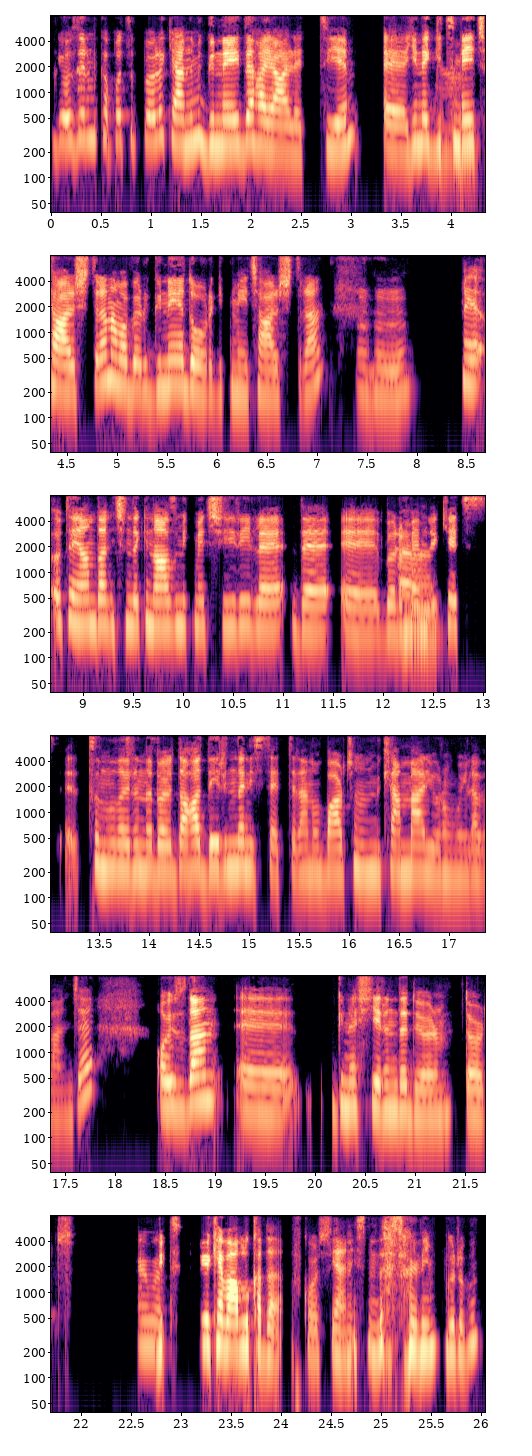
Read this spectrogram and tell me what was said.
gözlerimi kapatıp böyle kendimi güneyde hayal ettiğim e, yine gitmeyi hmm. çağrıştıran ama böyle güneye doğru gitmeyi çağrıştıran. Hı E, öte yandan içindeki Nazım Hikmet şiiriyle de e, böyle Evet. memleket e, tınılarını böyle daha derinden hissettiren o Bartu'nun mükemmel yorumuyla bence. O yüzden e, Güneş yerinde diyorum 4. Evet. Büyük Ev Abluka'da of course yani ismini de söyleyeyim grubun.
